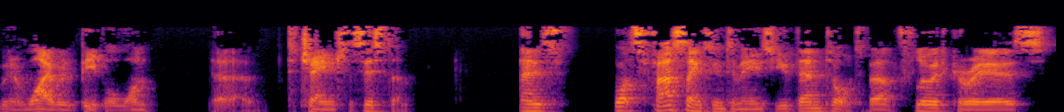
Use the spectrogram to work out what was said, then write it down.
you know, why would people want uh, to change the system? And it's what's fascinating to me is you've then talked about fluid careers,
